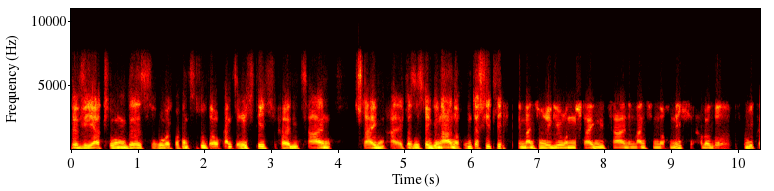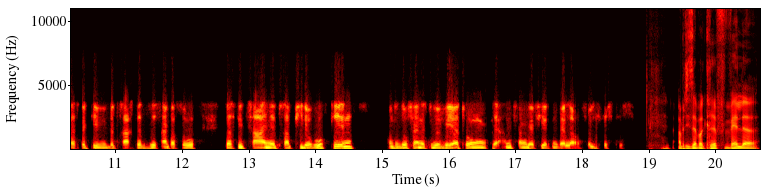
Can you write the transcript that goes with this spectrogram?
Bewertung des Robert-Koch-Instituts auch ganz richtig. Die Zahlen steigen halt. Das ist regional noch unterschiedlich. In manchen Regionen steigen die Zahlen, in manchen noch nicht. Aber aus der Vogelperspektive betrachtet ist es einfach so, dass die Zahlen jetzt rapide hochgehen. Und insofern ist die Bewertung der Anfang der vierten Welle auch völlig richtig. Aber dieser Begriff Welle,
